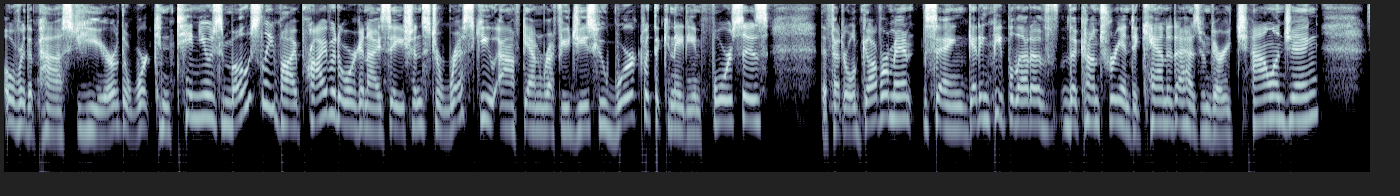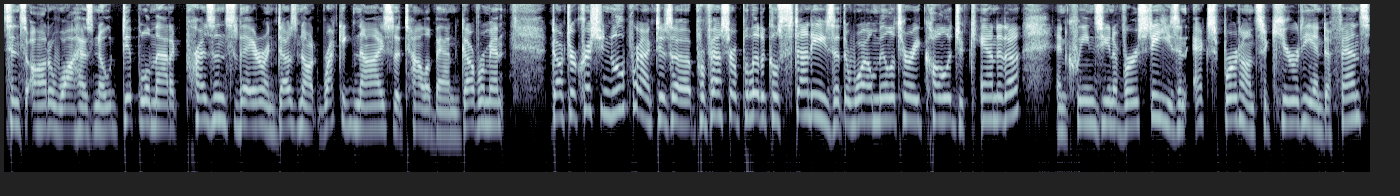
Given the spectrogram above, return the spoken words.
over the past year. The work continues mostly by private organizations to rescue Afghan refugees who worked with the Canadian forces. The federal government saying getting people out of the country into Canada has been very challenging since Ottawa has no diplomatic presence there and does not recognize the Taliban government. Dr. Christian Leuprecht is a professor of political studies at the Royal Military College of Canada and Queen's University. He's an expert on security and defense.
